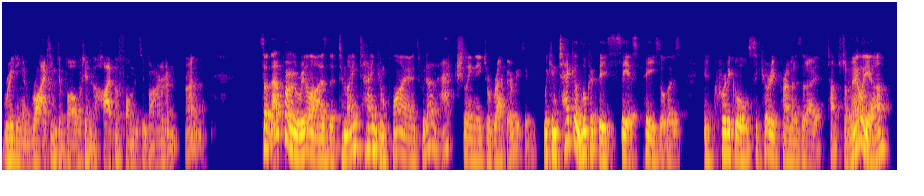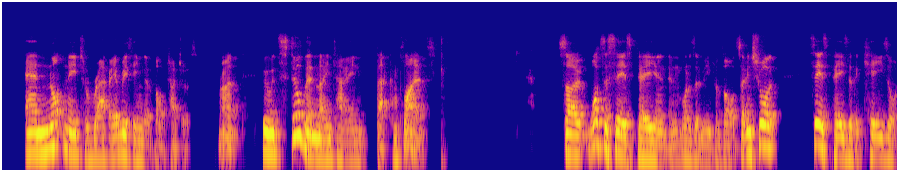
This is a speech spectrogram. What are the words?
reading and writing to Vault in a high performance environment, right? So at that point, we realized that to maintain compliance, we don't actually need to wrap everything. We can take a look at these CSPs or those you know, critical security parameters that I touched on earlier and not need to wrap everything that Vault touches, right? We would still then maintain that compliance. So what's a CSP and, and what does it mean for Vault? So in short, CSPs are the keys or,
